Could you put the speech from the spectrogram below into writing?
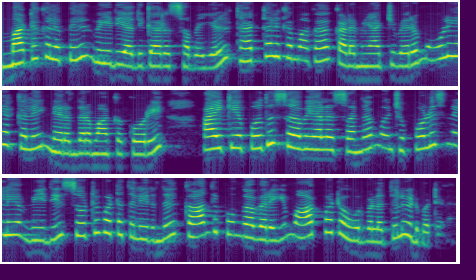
மட்டக்களப்பில் வீதி அதிகார சபையில் தற்காலிகமாக கடமையாற்றி வரும் ஊழியர்களை நிரந்தரமாக்க கோரி ஐக்கிய பொது சேவையாளர் சங்கம் இன்று போலீஸ் நிலைய வீதி சுற்றுவட்டத்திலிருந்து காந்தி பூங்கா வரையும் ஆர்ப்பாட்ட ஊர்வலத்தில் ஈடுபட்டனர்.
